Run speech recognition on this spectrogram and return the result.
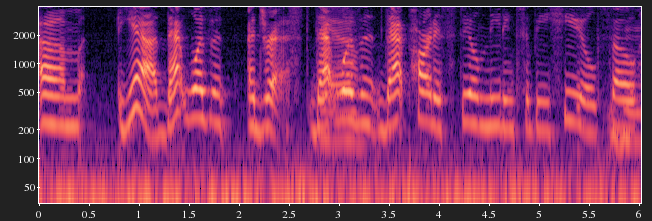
Um, yeah, that wasn't addressed. That yeah. wasn't that part is still needing to be healed. So mm-hmm.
